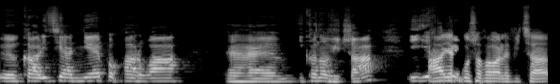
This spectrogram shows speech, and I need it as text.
y, koalicja nie poparła Ikonowicza. I, A jak wiem, głosowała Lewica,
